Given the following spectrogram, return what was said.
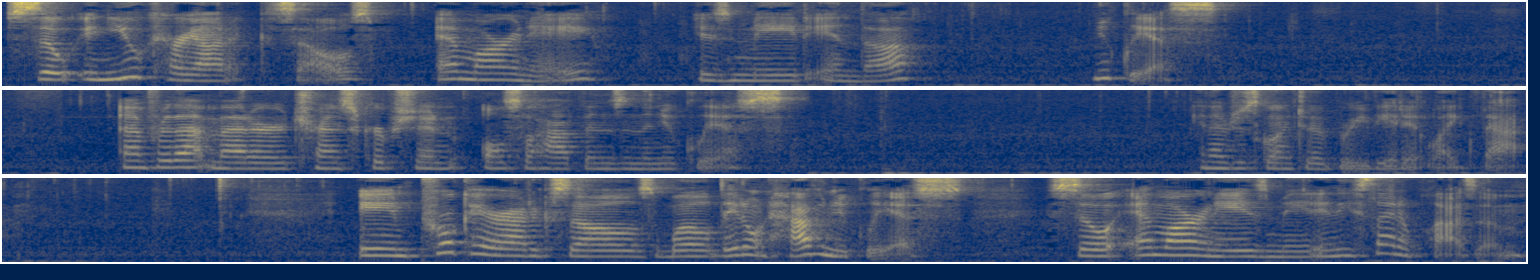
So, in eukaryotic cells, mRNA is made in the nucleus. And for that matter, transcription also happens in the nucleus. And I'm just going to abbreviate it like that. In prokaryotic cells, well, they don't have a nucleus, so mRNA is made in the cytoplasm.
